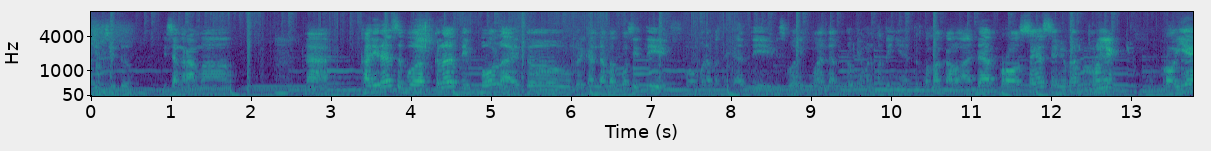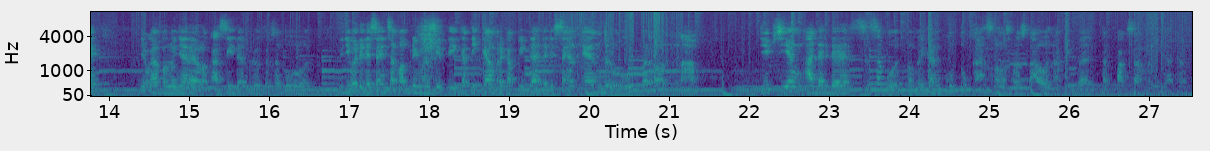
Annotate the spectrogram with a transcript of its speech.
di situ. Bisa ngeramal. Nah, kehadiran sebuah klub di bola itu memberikan dampak positif maupun dampak negatif di sebuah lingkungan dan penduduk yang menempatinya. Terutama kalau ada proses yang menyebabkan proyek proyek menyebabkan perlunya relokasi dan penduduk tersebut. Ini juga didesain sama Birmingham City ketika mereka pindah dari St. Andrew pada tahun 6 Gypsy yang ada di daerah tersebut memberikan kutukan selama 100 tahun akibat terpaksa meninggalkan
